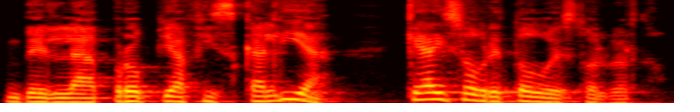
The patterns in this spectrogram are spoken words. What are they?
de la propia fiscalía. ¿Qué hay sobre todo esto, Alberto?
